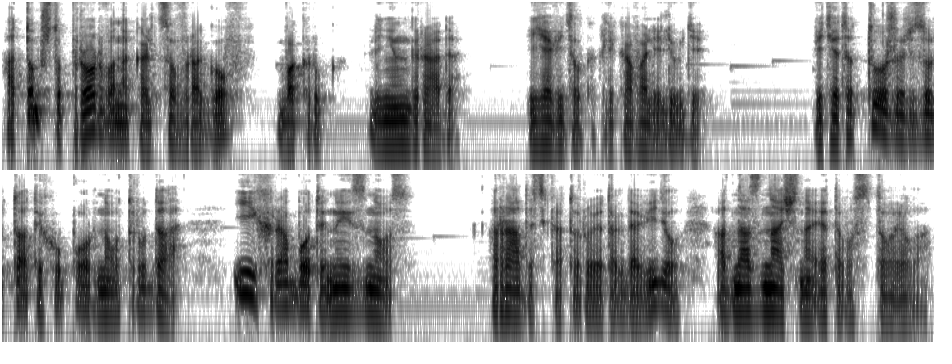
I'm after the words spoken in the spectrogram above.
о том, что прорвано кольцо врагов вокруг Ленинграда. И я видел, как ликовали люди. Ведь это тоже результат их упорного труда и их работы на износ – Радость, которую я тогда видел, однозначно этого стоила.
